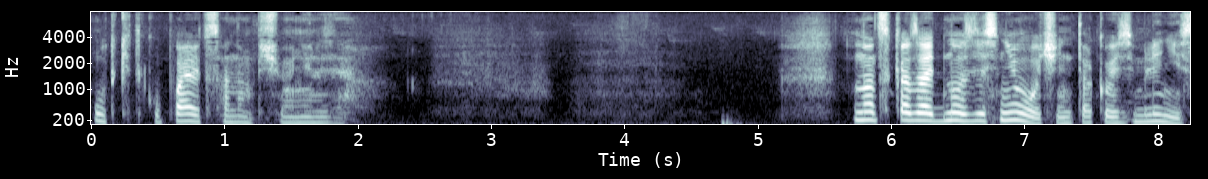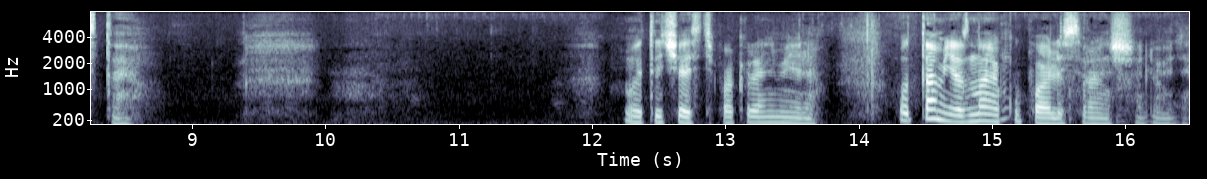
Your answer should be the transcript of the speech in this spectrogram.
Утки-то купаются, а нам почему нельзя? Надо сказать, дно здесь не очень такое землянистое. В этой части, по крайней мере. Вот там, я знаю, купались раньше люди.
